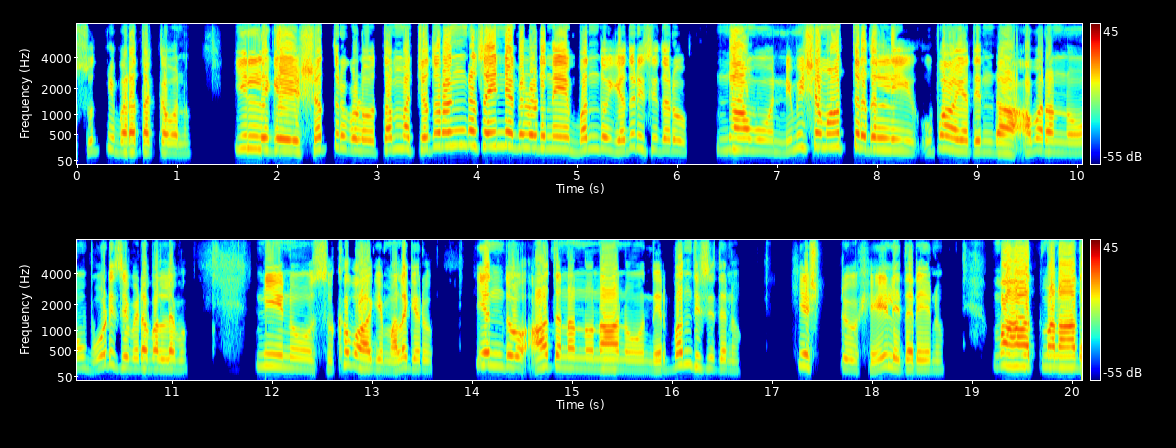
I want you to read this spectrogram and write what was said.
ಸುತ್ತಿ ಬರತಕ್ಕವನು. ಇಲ್ಲಿಗೆ ಶತ್ರುಗಳು ತಮ್ಮ ಚದುರಂಗ ಸೈನ್ಯಗಳೊಡನೆ ಬಂದು ಎದುರಿಸಿದರು ನಾವು ನಿಮಿಷ ಮಾತ್ರದಲ್ಲಿ ಉಪಾಯದಿಂದ ಅವರನ್ನು ಓಡಿಸಿ ಬಿಡಬಲ್ಲೆವು ನೀನು ಸುಖವಾಗಿ ಮಲಗಿರು ಎಂದು ಆತನನ್ನು ನಾನು ನಿರ್ಬಂಧಿಸಿದೆನು. ಎಷ್ಟು ಹೇಳಿದರೇನು? ಮಹಾತ್ಮನಾದ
